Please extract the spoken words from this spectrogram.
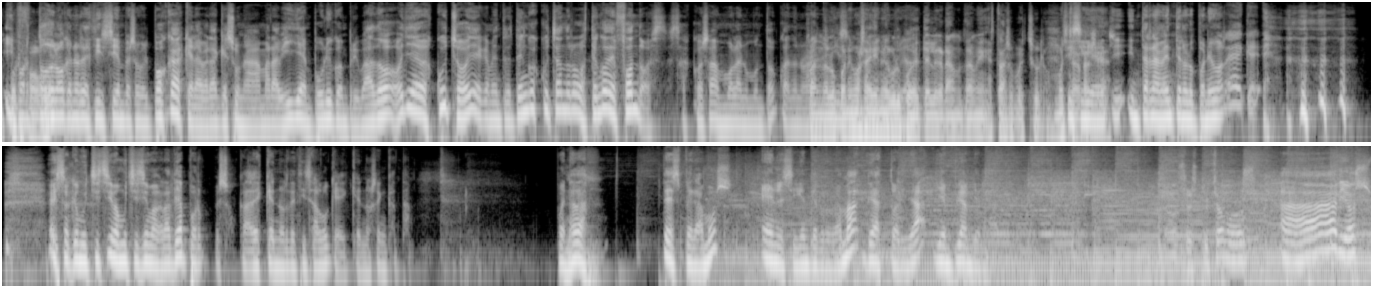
y Por todo lo que nos decís siempre sobre el podcast, que la verdad que es una maravilla en público, en privado. Oye, escucho, oye, que me entretengo escuchándolo, los tengo de fondo. Esas cosas molan un montón cuando, nos Cuando lo ponemos ahí en el grupo de. Telegram también está súper chulo. Sí, Muchas sí, gracias. eh, internamente nos lo ponemos. eh, que- Eso, que muchísimas, muchísimas gracias por eso, cada vez que nos decís algo que, que nos encanta. Pues nada, te esperamos en el siguiente programa de actualidad y empleo ambiental. Nos escuchamos. Adiós.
